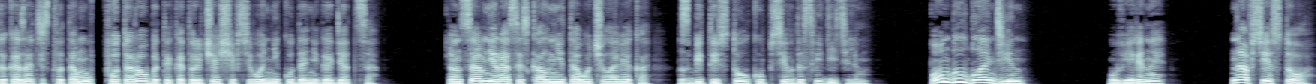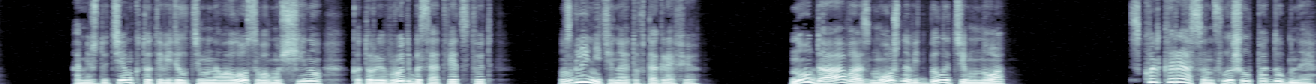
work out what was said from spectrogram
Доказательство тому фотороботы, которые чаще всего никуда не годятся. Он сам не раз искал не того человека, сбитый с толку псевдосвидетелем. Он был блондин. Уверены? На все сто. А между тем кто-то видел темноволосого мужчину, который вроде бы соответствует... Взгляните на эту фотографию. Ну да, возможно, ведь было темно. Сколько раз он слышал подобное?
